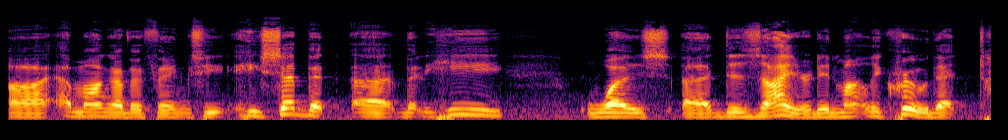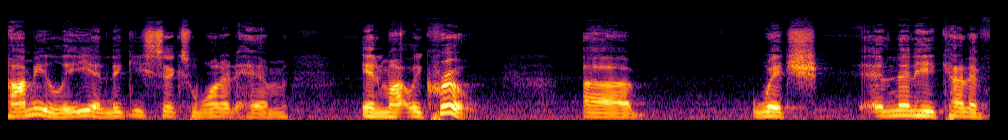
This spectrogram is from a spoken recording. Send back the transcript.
uh, among other things, he, he said that uh, that he was uh, desired in Motley Crue, that Tommy Lee and Nikki Sixx wanted him in Motley Crue, uh, which, and then he kind of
